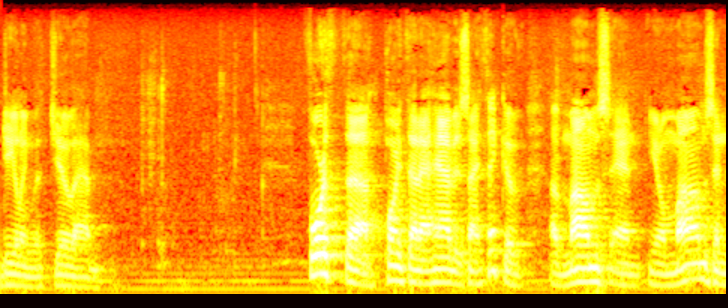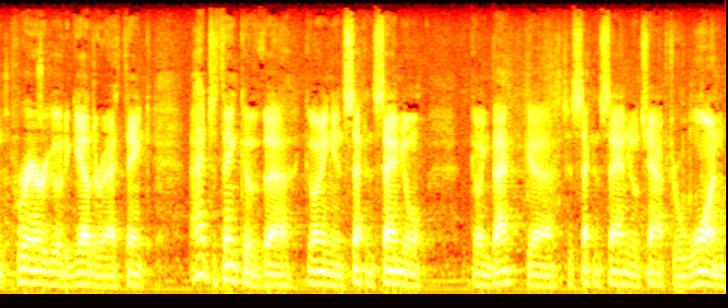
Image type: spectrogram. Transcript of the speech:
dealing with Joab. Fourth uh, point that I have is I think of, of moms and, you know, moms and prayer go together, I think. I had to think of uh, going in 2 Samuel, going back to 2 Samuel chapter 1.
